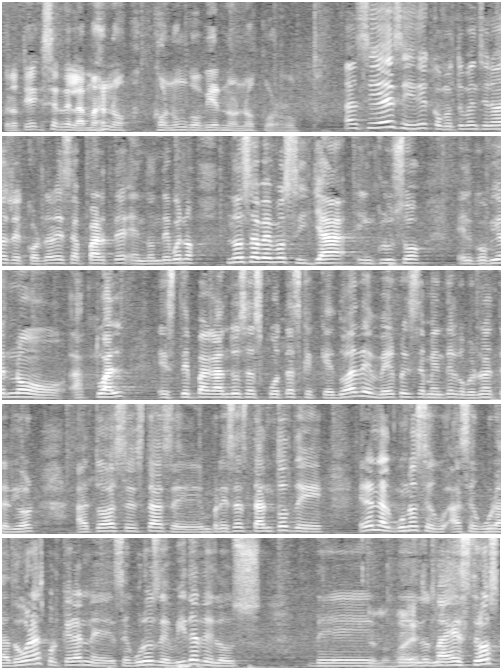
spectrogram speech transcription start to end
pero tiene que ser de la mano con un gobierno no corrupto. Así es, y como tú mencionabas, recordar esa parte en donde, bueno, no sabemos si ya incluso el gobierno actual esté pagando esas cuotas que quedó a deber precisamente el gobierno anterior a todas estas empresas, tanto de, eran algunas segu- aseguradoras, porque eran eh, seguros de vida de los de, De los de los maestros,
